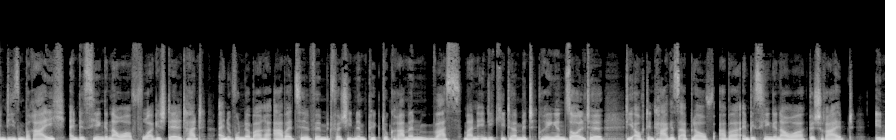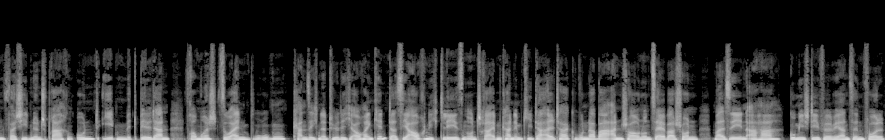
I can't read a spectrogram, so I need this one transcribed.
in diesem Bereich ein bisschen genauer vorgestellt hat. Eine wunderbare Arbeitshilfe mit verschiedenen Piktogrammen, was man in die Kita mitbringen sollte, die auch den Tagesablauf aber ein bisschen genauer beschreibt in verschiedenen Sprachen und eben mit Bildern. Frau Mursch, so ein Bogen kann sich natürlich auch ein Kind, das ja auch nicht lesen und schreiben kann im Kita-Alltag, wunderbar anschauen und selber schon mal sehen, aha, Gummistiefel wären sinnvoll.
